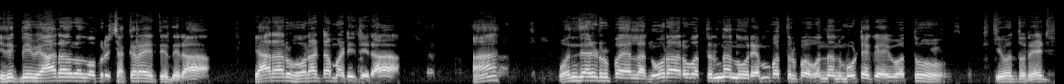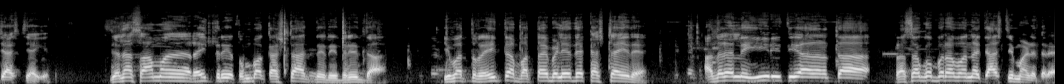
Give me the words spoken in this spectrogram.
ಇದಕ್ಕೆ ನೀವು ಯಾರು ಒಬ್ರು ಚಕ್ರ ಎತ್ತಿದ್ದೀರಾ? ಯಾರು ಹೋರಾಟ ಮಾಡಿದ್ದೀರಾ? ಆ? ಒಂದೆರಡು ರೂಪಾಯಿ ಅಲ್ಲ, ನೂರ ಅರವತ್ತರಿಂದ ನೂರ ಎಂಬತ್ತು ರೂಪಾಯಿ ಒಂದೊಂದು ಮೂಟೆಗೆ ಇವತ್ತು ಇವತ್ತು ರೇಟ್ ಜಾಸ್ತಿ ಆಗಿದೆ. ಜನಸಾಮಾನ್ಯ ರೈತರಿಗೆ ತುಂಬಾ ಕಷ್ಟ ಆಗ್ತಿದೆ ಇದರಿಂದ. ಇವತ್ತು ರೈತ ಭತ್ತ ಬೆಳೆಯೋದೇ ಕಷ್ಟ ಇದೆ. ಅದರಲ್ಲಿ ಈ ರೀತಿಯಾದಂಥ ರಸಗೊಬ್ಬರವನ್ನ ಜಾಸ್ತಿ ಮಾಡಿದರೆ,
